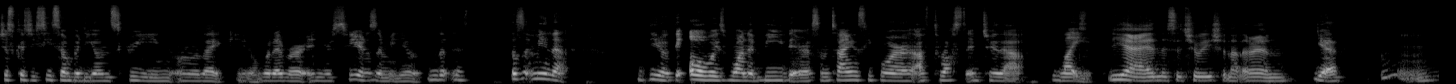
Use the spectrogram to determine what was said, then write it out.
just because you see somebody on screen or like you know whatever in your sphere doesn't mean you know doesn't mean that you know they always want to be there sometimes people are, are thrust into that light Yeah, in the situation that they're in. yeah Mm,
